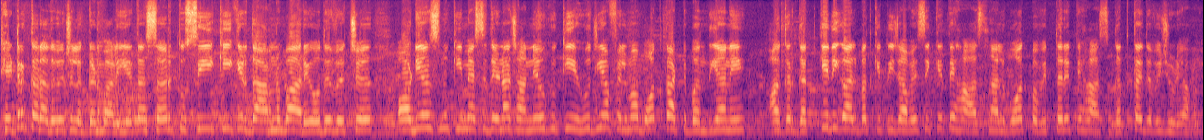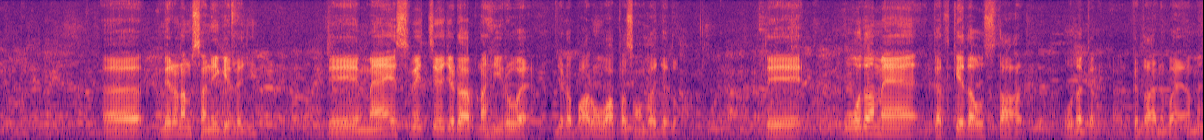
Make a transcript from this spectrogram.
ਥੀਏਟਰ ਘਰਾਂ ਦੇ ਵਿੱਚ ਲੱਗਣ ਵਾਲੀ ਹੈ। ਤਾਂ ਸਰ, ਤੁਸੀਂ ਕੀ ਕਿਰਦਾਰ ਨਿਭਾ ਰਹੇ ਹੋ ਉਹਦੇ ਵਿੱਚ? ਆਡੀਅנס ਨੂੰ ਕੀ ਮੈਸੇਜ ਦੇਣਾ ਚਾਹੁੰਦੇ ਹੋ? ਕਿਉਂਕਿ ਇਹੋ ਜਿਹੀਆਂ ਫਿਲਮਾਂ ਬਹੁਤ ਘੱਟ ਬੰਦੀਆਂ ਨੇ। ਅਗਰ ਗੱਤਕੇ ਦੀ ਗੱਲਬਾਤ ਕੀਤੀ ਜਾਵੇ ਸਿੱਖ ਇਤਿਹਾਸ ਨਾਲ ਬਹੁਤ ਪਵਿੱਤਰ ਇਤਿਹਾਸ ਗੱਤਕਾ ਦੇ ਵਿੱਚ ਜੁੜਿਆ ਹੋਇਆ। ਮੇਰਾ ਨਾਮ ਸਨੀ ਗਿੱਲ ਹੈ ਜੀ। ਤੇ ਮੈਂ ਇਸ ਵਿੱਚ ਜਿਹੜਾ ਆਪਣਾ ਹੀਰੋ ਹੈ, ਜਿਹੜਾ ਬਾਹਰੋਂ ਵਾਪਸ ਆਉਂਦਾ ਜਦੋਂ, ਤੇ ਉਹਦਾ ਮੈਂ ਗੱਤਕੇ ਦਾ ਉਸਤਾਦ, ਉਹਦਾ ਕਿਰਦਾਰ ਨਿਭਾਇਆ ਮੈਂ।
